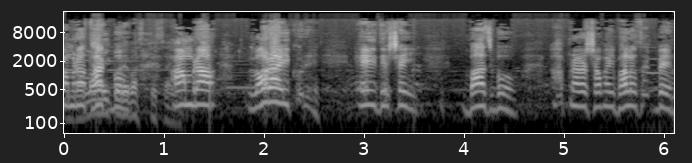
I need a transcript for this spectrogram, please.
আমরা থাকব। আমরা লড়াই করে এই দেশেই বাঁচব। আপনারা সবাই ভালো থাকবেন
